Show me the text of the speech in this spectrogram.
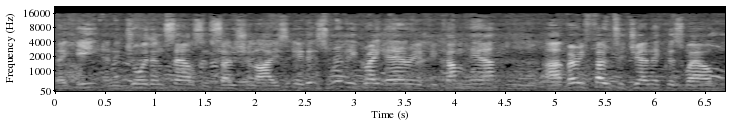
they eat and enjoy themselves and socialise. It is really a great area if you come here. Uh, very photogenic as well.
